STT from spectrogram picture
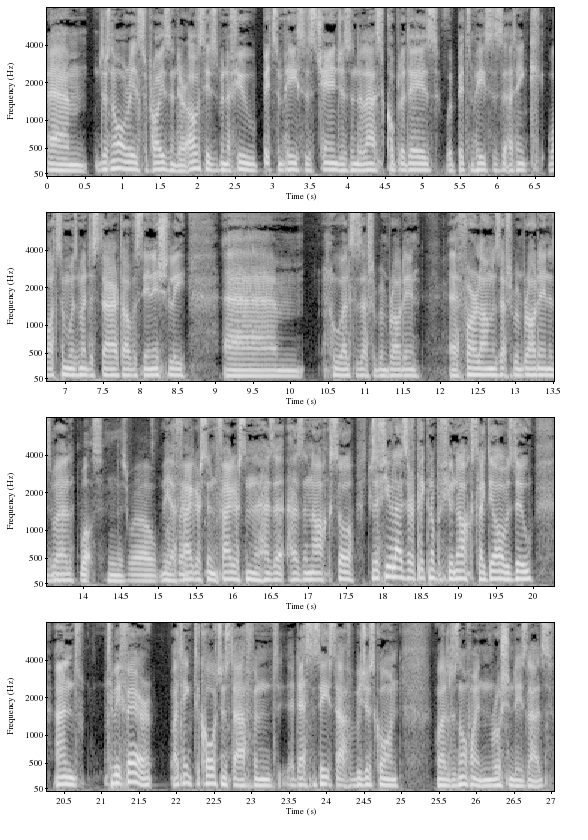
Um, there's no real surprise in there. Obviously, there's been a few bits and pieces changes in the last couple of days with bits and pieces. I think Watson was meant to start, obviously initially. Um, who else has actually been brought in? Uh, Furlong has actually been brought in as well. Watson as well. Yeah, Fagerson. Fagerson has a has a knock. So there's a few lads that are picking up a few knocks like they always do. And to be fair, I think the coaching staff and the S&C staff will be just going, well, there's no point in rushing these lads.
